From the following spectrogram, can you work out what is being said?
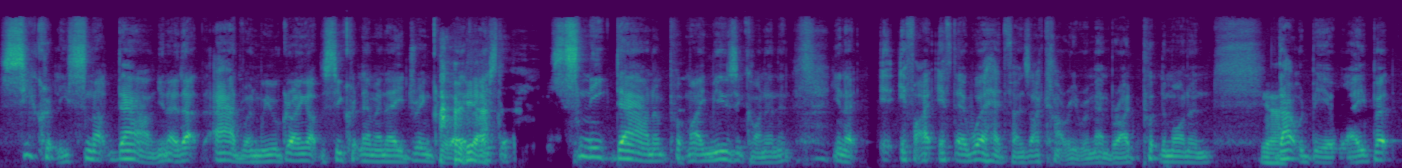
secretly snuck down. You know that ad when we were growing up, the secret lemonade drink or whatever. yeah sneak down and put my music on and then you know if i if there were headphones i can't really remember i'd put them on and yeah. that would be a way but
